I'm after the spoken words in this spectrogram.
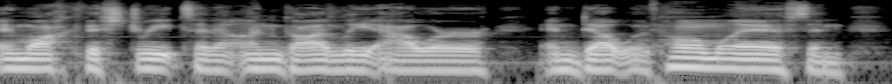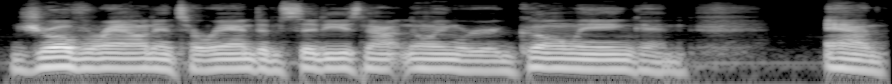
and walked the streets at an ungodly hour and dealt with homeless and drove around into random cities not knowing where you're going and and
